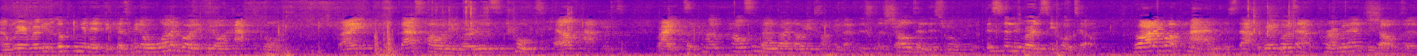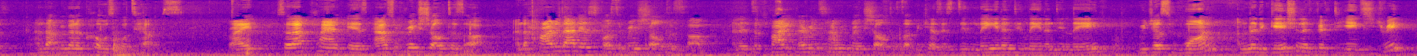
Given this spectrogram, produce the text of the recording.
And we're really looking at it because we don't want to go in if we don't have to go in, right? That's how an emergency hotel happens, right? So council member, I know you're talking about this is a shelter in this room. This is an emergency hotel. Part of our plan is that we're going to have permanent shelters and that we're going to close hotels, right? So that plan is as we bring shelters up, and the harder that is for us to bring shelters up, and it's a fight every time we bring shelters up because it's delayed and delayed and delayed. We just won a litigation in 58th Street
